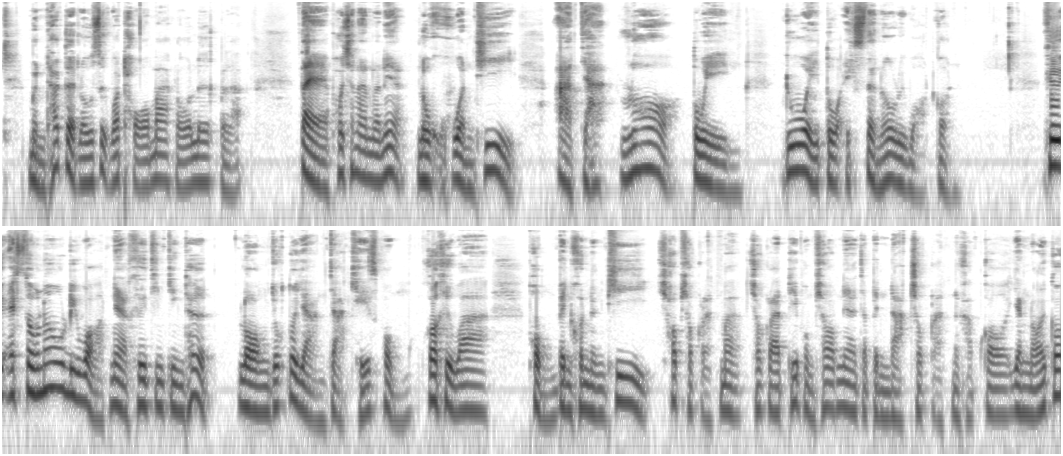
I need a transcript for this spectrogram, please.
ๆ เหมือนถ้าเกิดเรารู้สึกว่าท้อมากเราก็เลิกไปละ แต่เพราะฉะนั้นแล้วเนี่ยเราควรที่อาจจะล่อตัวเองด้วยตัว external reward ก่อน คือ external reward เนี่ยคือจริงๆถ้าลองยกตัวอย่างจากเคสผมก็คือว่าผมเป็นคนหนึ่งที่ชอบช็อกโกแลตมาก ช็อกโกแลตที่ผมชอบเนี่ยจะเป็นดาร์กช็อกโกแลตนะครับ ก็อย่างน้อยก็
